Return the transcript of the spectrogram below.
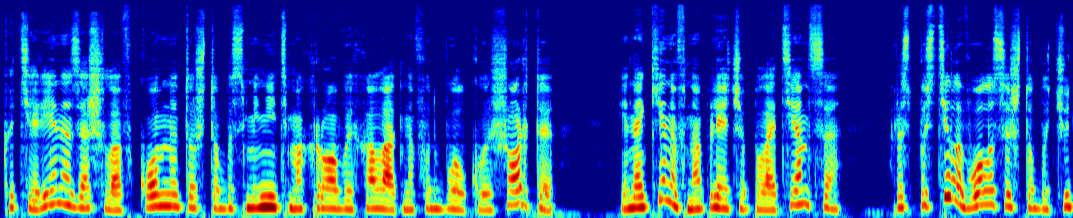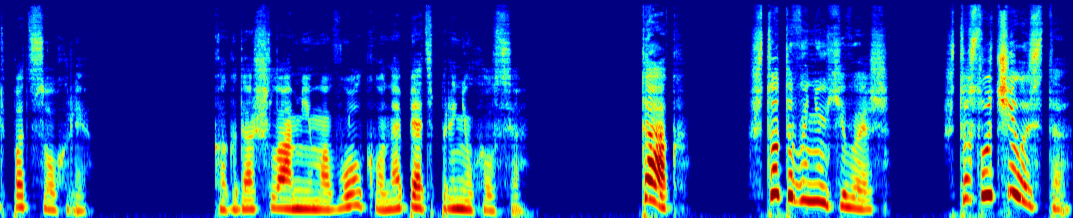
Катерина зашла в комнату, чтобы сменить махровый халат на футболку и шорты, и, накинув на плечи полотенце, распустила волосы, чтобы чуть подсохли. Когда шла мимо волка, он опять принюхался. «Так, что ты вынюхиваешь? Что случилось-то?»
